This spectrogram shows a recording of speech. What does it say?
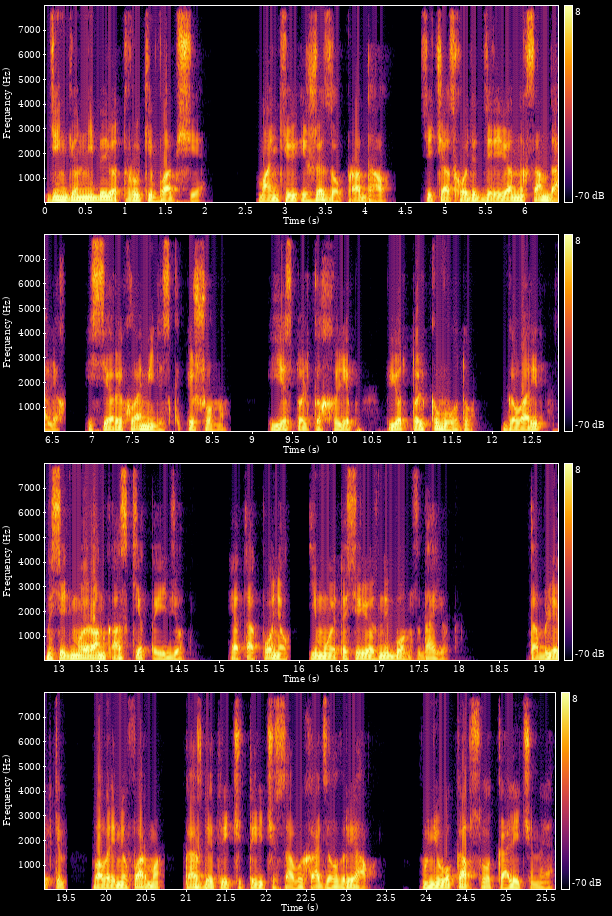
Деньги он не берет в руки вообще. Мантию и жезл продал. Сейчас ходит в деревянных сандалиях и серой хламиде с капюшоном. Ест только хлеб, пьет только воду. Говорит, на седьмой ранг аскета идет. Я так понял, ему это серьезный бонус дает. Таблеткин во время фарма каждые 3-4 часа выходил в Реал. У него капсула калеченная,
